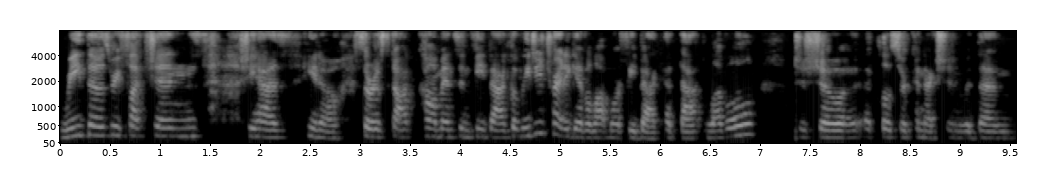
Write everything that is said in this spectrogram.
read those reflections. She has, you know, sort of stock comments and feedback, but we do try to give a lot more feedback at that level to show a, a closer connection with them.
